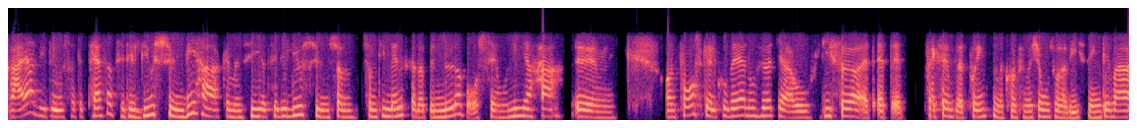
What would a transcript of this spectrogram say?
drejer vi det jo, så det passer til det livssyn, vi har, kan man sige, og til det livssyn, som, som de mennesker, der benytter vores ceremonier, har. Øhm, og en forskel kunne være, nu hørte jeg jo lige før, at, at, at for eksempel, at pointen med konfirmationsundervisning, det var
